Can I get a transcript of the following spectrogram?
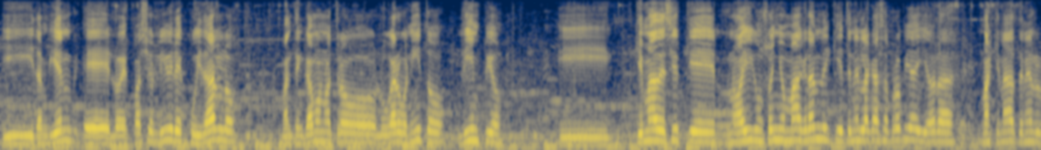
Y también eh, los espacios libres, cuidarlos, mantengamos nuestro lugar bonito, limpio, y qué más decir que no hay un sueño más grande que tener la casa propia y ahora más que nada tener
